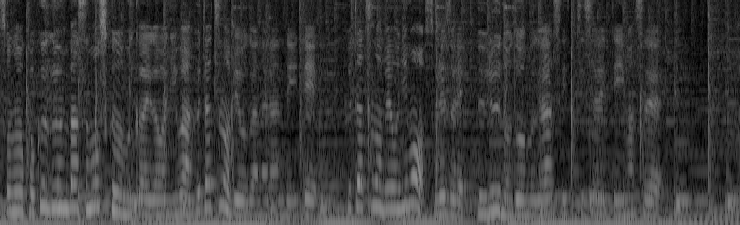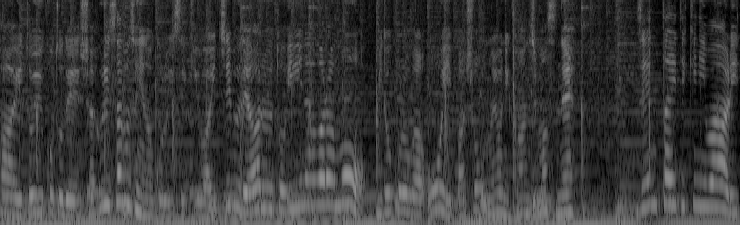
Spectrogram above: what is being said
その国軍バスモスクの向かい側には2つの廟が並んでいて2つの廟にもそれぞれブルーのドームが設置されています。はいということでシャフリサブスに残る遺跡は一部であると言いながらも見どころが多い場所のように感じますね。全体的には立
